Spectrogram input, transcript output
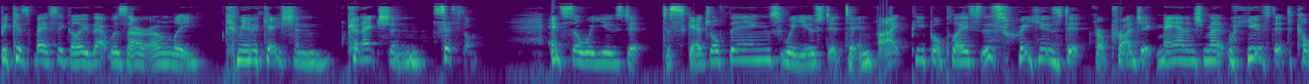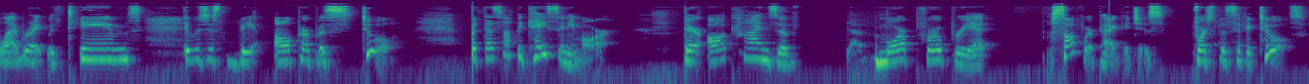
because basically that was our only communication connection system. And so we used it to schedule things. We used it to invite people places. We used it for project management. We used it to collaborate with teams. It was just the all purpose tool. But that's not the case anymore. There are all kinds of uh, more appropriate software packages for specific tools.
